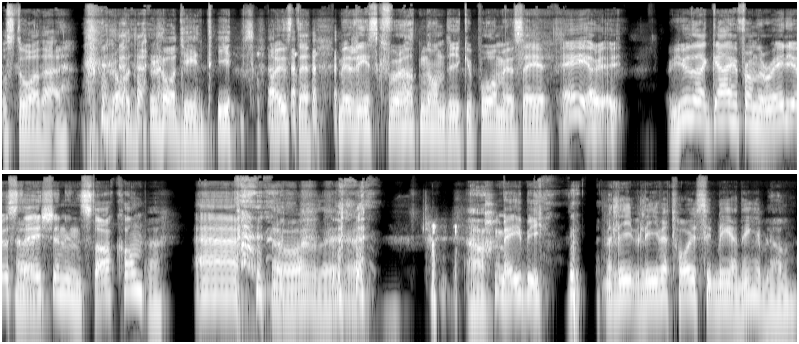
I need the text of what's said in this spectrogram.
och stå där. Rad, radiointervju. Ja, just det. Med risk för att någon dyker på mig och säger Hey, are, are you that guy from the radio station in Stockholm? Ja. Uh, Ja, det är... ja, maybe. men liv, livet har ju sin mening ibland.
